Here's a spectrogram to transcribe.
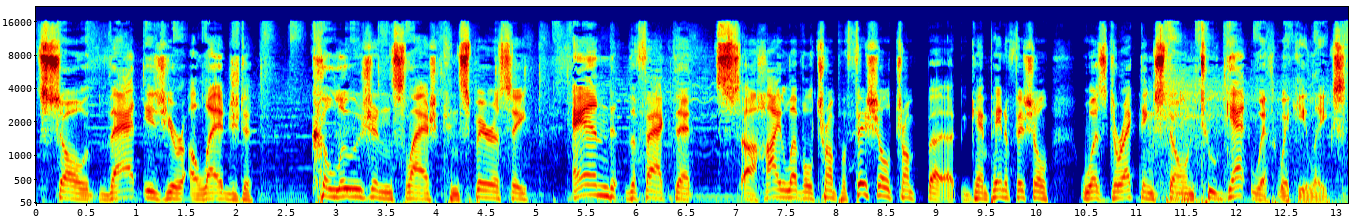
So that is your alleged collusion slash conspiracy, and the fact that a high level Trump official, Trump uh, campaign official, was directing Stone to get with WikiLeaks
